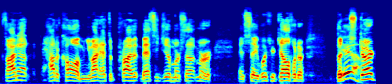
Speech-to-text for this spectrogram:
find out how to call them. You might have to private message them or something, or and say what's your telephone. But Yeah. start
